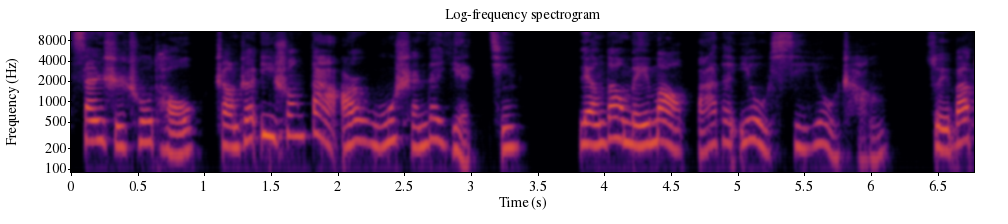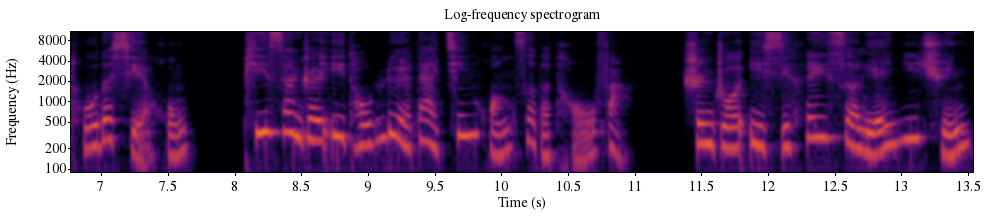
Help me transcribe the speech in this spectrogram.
三十出头，长着一双大而无神的眼睛，两道眉毛拔得又细又长，嘴巴涂得血红，披散着一头略带金黄色的头发，身着一袭黑色连衣裙，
